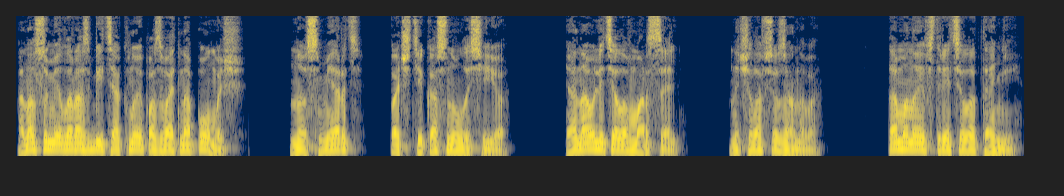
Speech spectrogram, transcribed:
Она сумела разбить окно и позвать на помощь, но смерть почти коснулась ее и она улетела в Марсель. Начала все заново. Там она и встретила Тони.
